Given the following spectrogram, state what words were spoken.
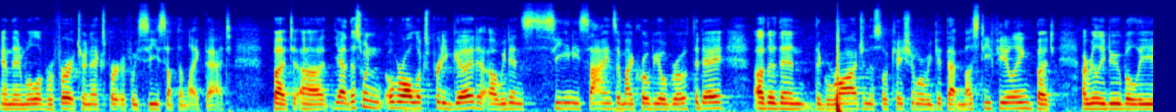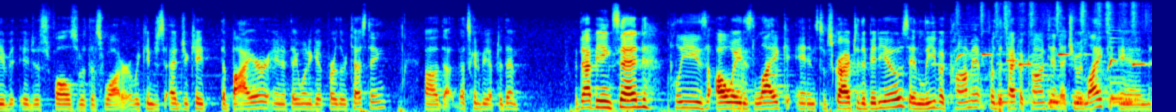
and then we'll refer it to an expert if we see something like that. But uh, yeah, this one overall looks pretty good. Uh, we didn't see any signs of microbial growth today other than the garage in this location where we get that musty feeling. But I really do believe it just falls with this water. We can just educate the buyer and if they want to get further testing, uh, that, that's going to be up to them. With that being said, please always like and subscribe to the videos and leave a comment for the type of content that you would like and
